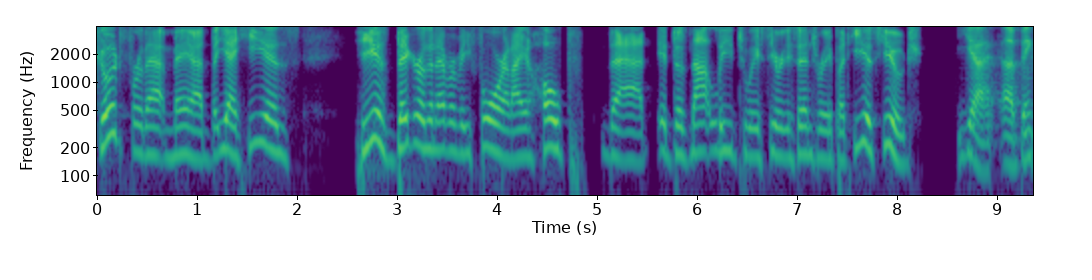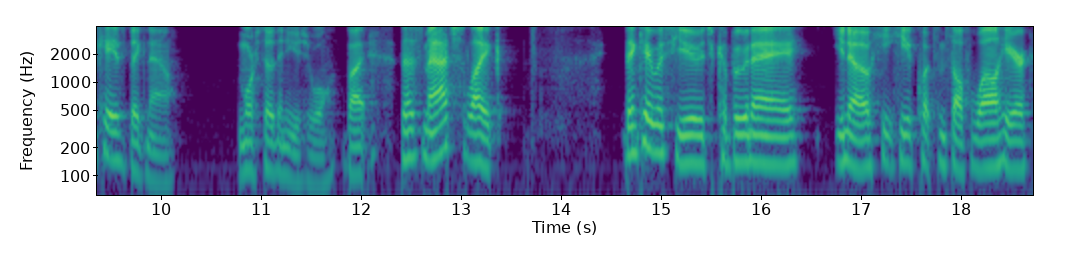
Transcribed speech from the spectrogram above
Good for that man. But yeah, he is he is bigger than ever before, and I hope that it does not lead to a serious injury. But he is huge. Yeah, uh, Benkei is big now, more so than usual. But this match, like, Benkei was huge. Kabune, you know, he he equipped himself well here.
